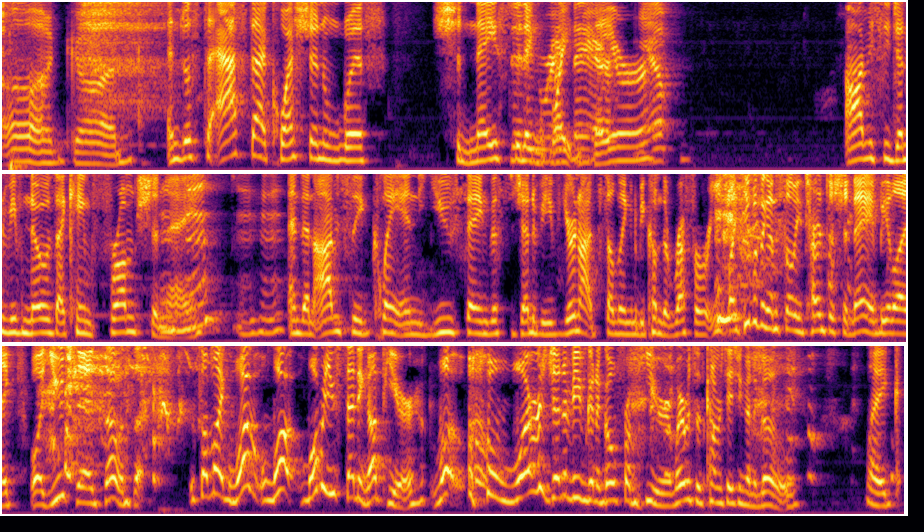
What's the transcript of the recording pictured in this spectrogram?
Oh god. And just to ask that question with Shanae sitting, right, there. Yep. Obviously Genevieve knows that came from Shanae. Mm-hmm. And then obviously Clayton, you saying this to Genevieve, you're not suddenly gonna become the referee. Like he wasn't gonna suddenly turn to Shanae and be like, Well, you said so and so. So I'm like, what what what were you setting up here? What where was Genevieve gonna go from here? Where was this conversation gonna go? Like,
